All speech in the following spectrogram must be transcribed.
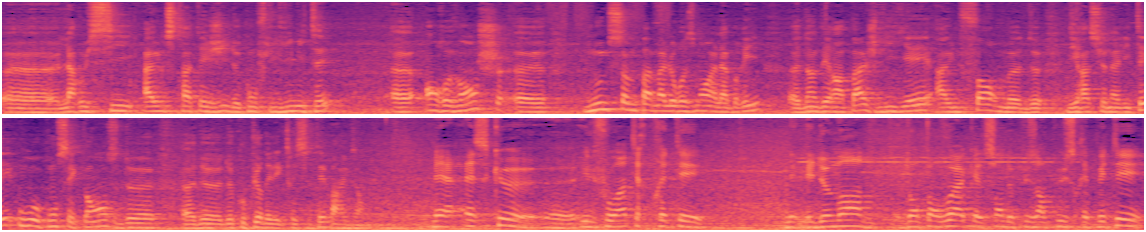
euh, la Russie a une stratégie de conflit limitée. Euh, en revanche, euh, nous ne sommes pas malheureusement à l'abri d'un dérapage lié à une forme d'irrationalité ou aux conséquences de, de, coupures d'électricité, par exemple. Mais est-ce qu'il faut interpréter les, demandes dont on voit qu'elles sont de plus en plus répétées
